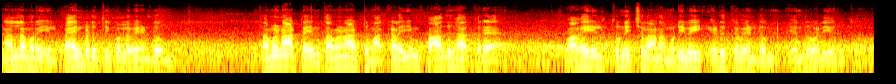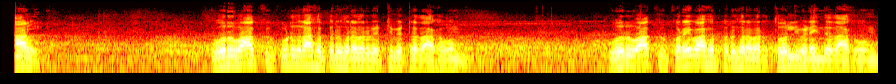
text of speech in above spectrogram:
நல்ல முறையில் பயன்படுத்தி கொள்ள வேண்டும் தமிழ்நாட்டையும் தமிழ்நாட்டு மக்களையும் பாதுகாக்கிற வகையில் துணிச்சலான முடிவை எடுக்க வேண்டும் என்று வலியுறுத்துகிறோம். ஆனால் ஒரு வாக்கு கூடுதலாக பெறுகிறவர் வெற்றி பெற்றதாகவும் ஒரு வாக்கு குறைவாக பெறுகிறவர் தோல்வியடைந்ததாகவும்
